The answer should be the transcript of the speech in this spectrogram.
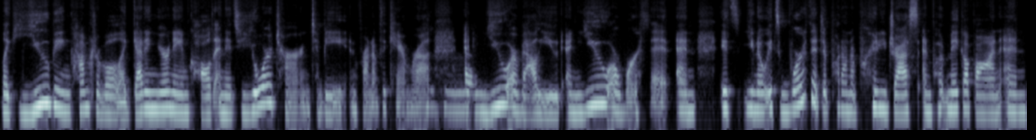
like you being comfortable, like getting your name called, and it's your turn to be in front of the camera, mm-hmm. and you are valued and you are worth it. And it's, you know, it's worth it to put on a pretty dress and put makeup on and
